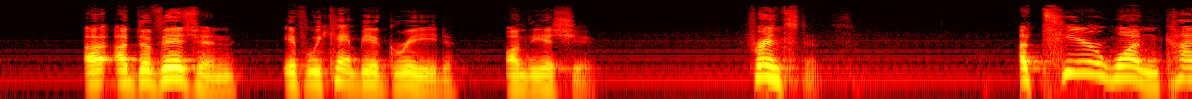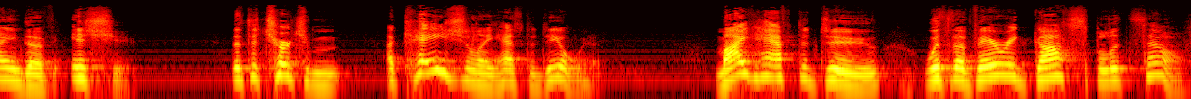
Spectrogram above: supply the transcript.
a, a division if we can't be agreed on the issue. For instance, a tier one kind of issue that the church occasionally has to deal with might have to do with the very gospel itself.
